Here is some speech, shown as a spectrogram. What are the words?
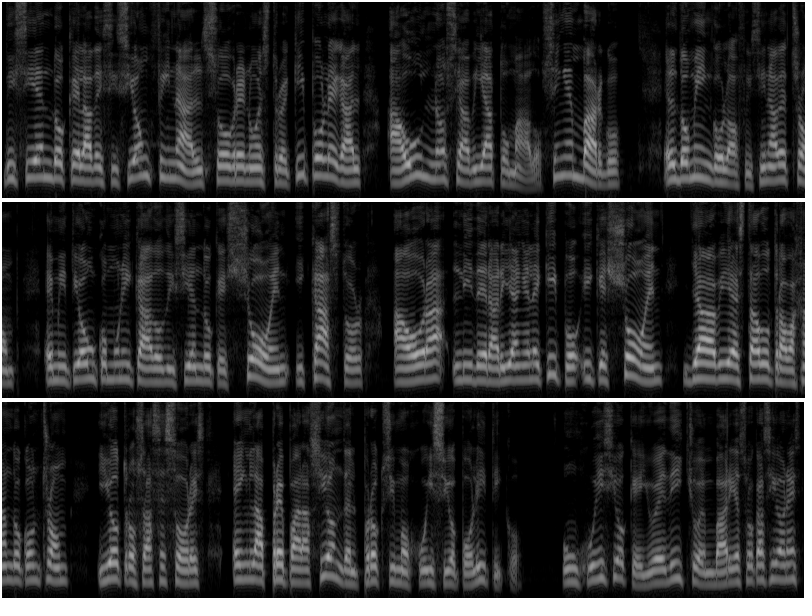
diciendo que la decisión final sobre nuestro equipo legal aún no se había tomado. Sin embargo, el domingo la oficina de Trump emitió un comunicado diciendo que Schoen y Castor ahora liderarían el equipo y que Schoen ya había estado trabajando con Trump y otros asesores en la preparación del próximo juicio político. Un juicio que yo he dicho en varias ocasiones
